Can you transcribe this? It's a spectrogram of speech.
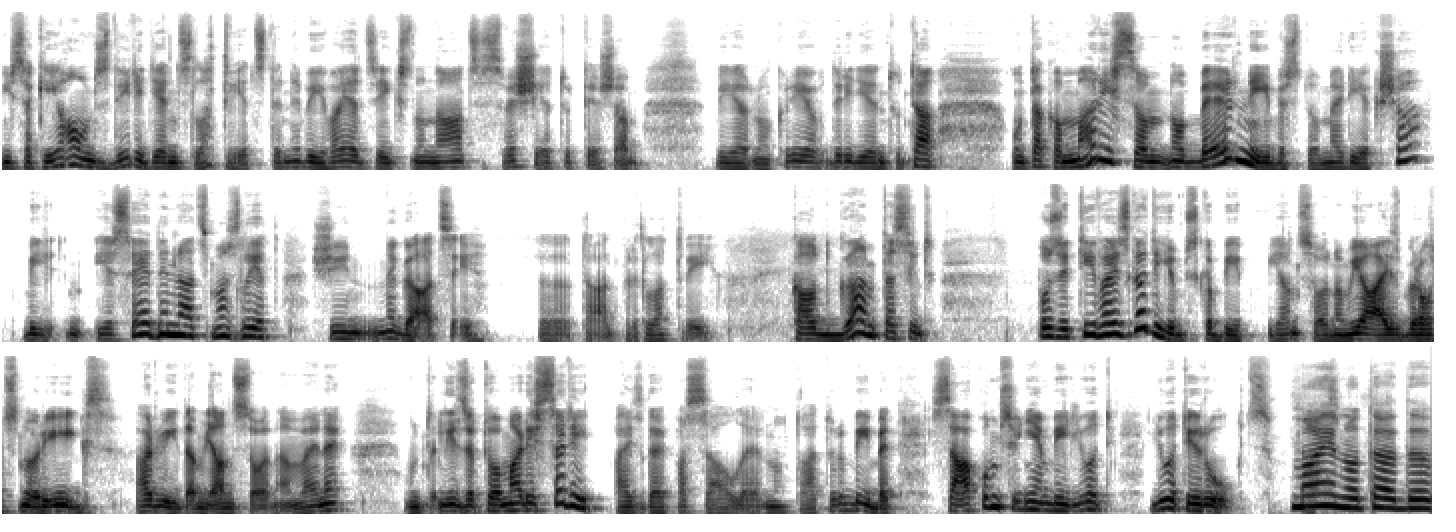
Viņi saka, jauns diriģents, Latvijas te nebija vajadzīgs, nu nāca svešie, tur tiešām bija no krievu diriģentu. Un tā, un tā kā Marisam no bērnības tomēr iekšā bija iesēdināts mazliet šī negācija eh, tāda pret Latviju. Kaut gan tas ir pozitīvais gadījums, ka bija Jansonam jāaizbrauc no Rīgas ar Vīdam Jansonam? Un līdz ar to Marijas arī aizgāja pasaulē. Nu, tā tur bija, bet sākums viņiem bija ļoti, ļoti rūkts. Māja no tāda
